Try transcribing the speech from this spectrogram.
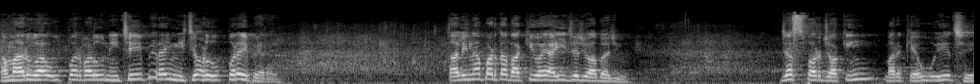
અમારું આ ઉપર વાળું નીચે પહેરાય નીચે વાળું ઉપર પહેરાય. તાલી ના પડતા બાકી હોય આવી જજો આ બાજુ. જસ્ટ ફોર જોકિંગ મારે કહેવું એ છે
